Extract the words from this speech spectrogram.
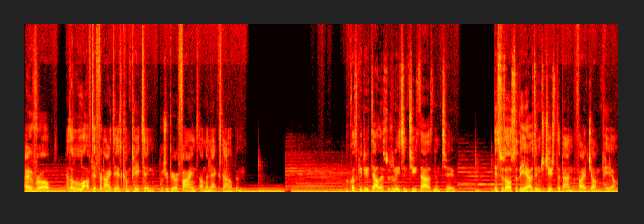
Overall, has a lot of different ideas competing, which will be refined on the next album. Mclusky Do Dallas was released in 2002. This was also the year I was introduced to the band via John Peel.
